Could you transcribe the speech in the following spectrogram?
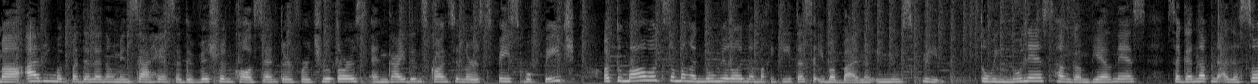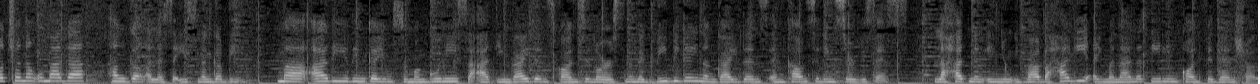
maaaring magpadala ng mensahe sa Division Call Center for Tutors and Guidance Counselors Facebook page o tumawag sa mga numero na makikita sa ibaba ng inyong screen tuwing lunes hanggang biyernes sa ganap na alas 8 ng umaga hanggang alas 6 ng gabi. Maaari rin kayong sumangguni sa ating guidance counselors na nagbibigay ng guidance and counseling services. Lahat ng inyong ibabahagi ay mananatiling confidential.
